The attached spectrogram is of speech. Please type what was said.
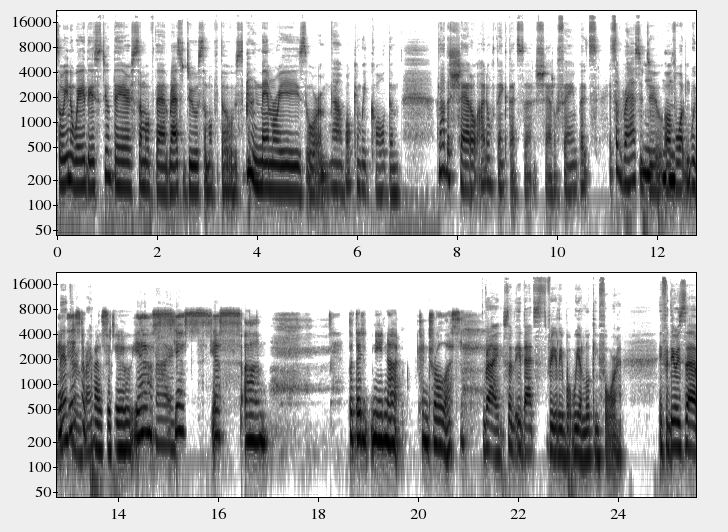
So in a way, they're still there. Some of the residue, some of those memories, or uh, what can we call them? Not a shadow. I don't think that's a shadow thing, but it's it's a residue mm-hmm. of what we've been it through, is a right? Residue, yes, right. yes, yes. Um, but they need not control us. Right. So that's really what we are looking for. If there is a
